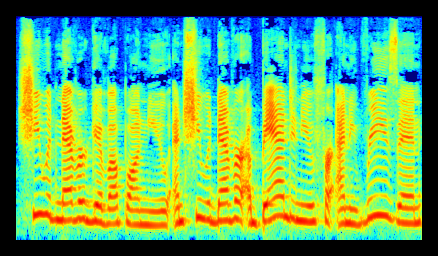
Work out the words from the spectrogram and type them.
she would never give up on you and she would never abandon you for any reason.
